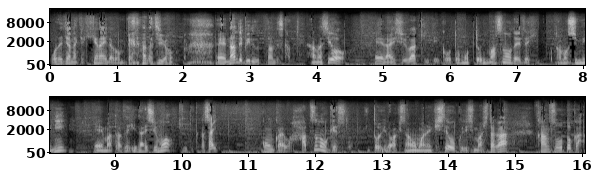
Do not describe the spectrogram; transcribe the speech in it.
う、俺じゃなきゃ聞けないだろうみたいな話を、えーなんでビル売ったんですかみたいな話を、えー来週は聞いていこうと思っておりますので、ぜひお楽しみに、えーまたぜひ来週も聞いてください。今回は初のゲスト、伊藤博明さんをお招きしてお送りしましたが、感想とか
